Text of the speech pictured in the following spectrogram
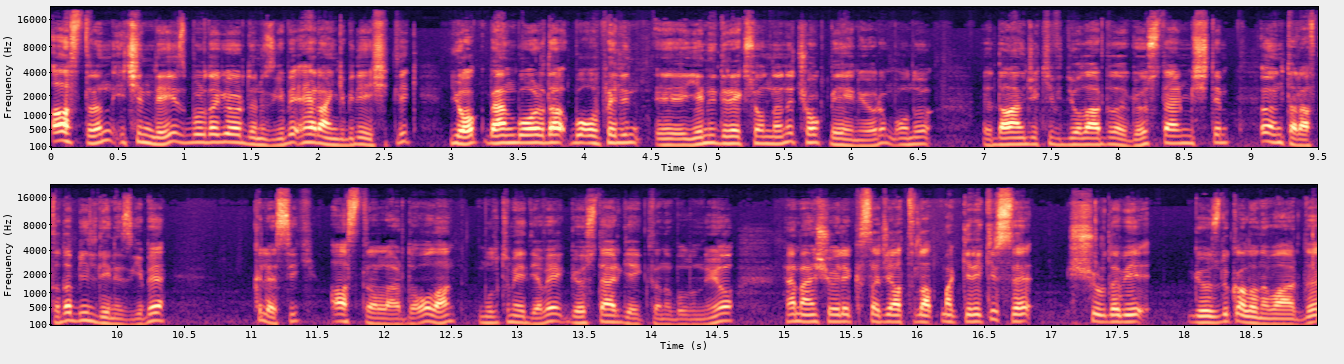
Astra'nın içindeyiz. Burada gördüğünüz gibi herhangi bir değişiklik yok. Ben bu arada bu Opel'in e, yeni direksiyonlarını çok beğeniyorum. Onu e, daha önceki videolarda da göstermiştim. Ön tarafta da bildiğiniz gibi klasik Astra'larda olan multimedya ve gösterge ekranı bulunuyor. Hemen şöyle kısaca hatırlatmak gerekirse şurada bir gözlük alanı vardı.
